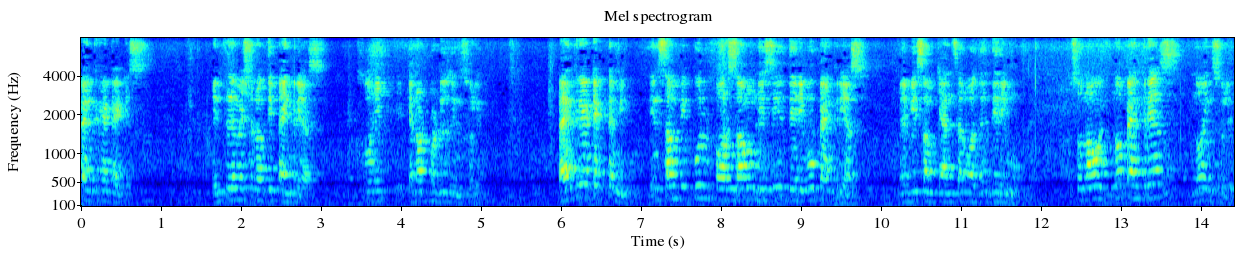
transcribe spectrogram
pancreatitis, inflammation of the pancreas, so he, he cannot produce insulin. Pancreatectomy, in some people for some disease they remove pancreas, maybe some cancer was there, they remove. So now if no pancreas, no insulin,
